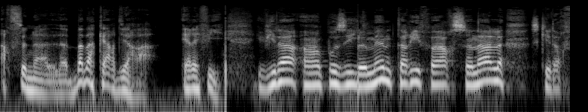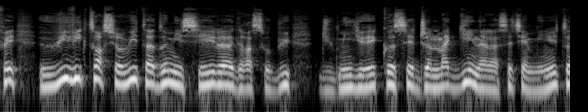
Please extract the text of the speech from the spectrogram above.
Arsenal. Babacar Diarra. RFI. Villa a imposé le même tarif à Arsenal, ce qui leur fait 8 victoires sur 8 à domicile grâce au but du milieu écossais John McGinn à la septième minute.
